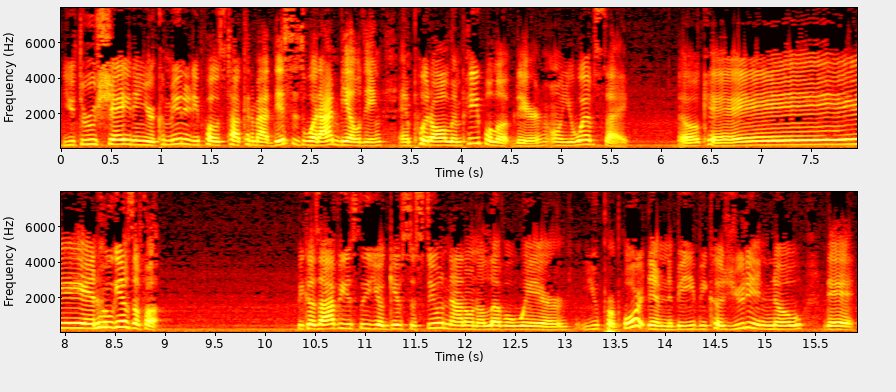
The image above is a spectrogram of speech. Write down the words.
you threw shade in your community post talking about this is what I'm building and put all them people up there on your website. Okay, and who gives a fuck? Because obviously your gifts are still not on a level where you purport them to be because you didn't know that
